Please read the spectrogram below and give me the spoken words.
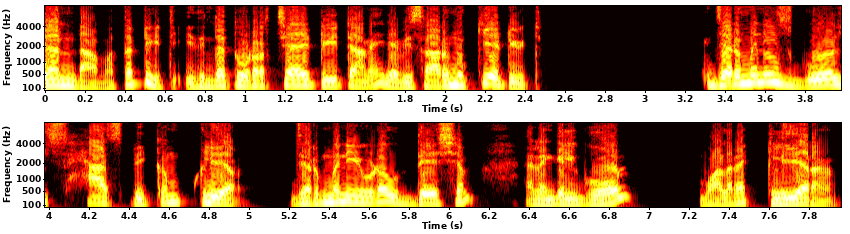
രണ്ടാമത്തെ ട്വീറ്റ്. ഇതിന്റെ തുടർച്ചയായ ട്വീറ്റാണ് രവിസാർ മുക്കിയ tweet. Germany's goals has become clear ജർമ്മനിയുടെ ഉദ്ദേശം അല്ലെങ്കിൽ ഗോൾ വളരെ ക്ലിയർ ആണ്.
